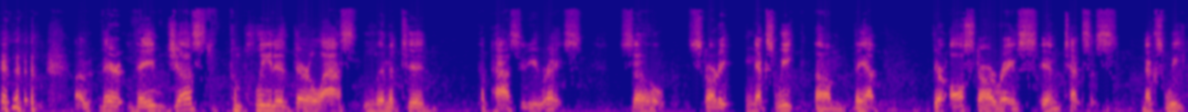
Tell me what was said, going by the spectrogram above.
they're they've just completed their last limited capacity race. So starting next week, um, they have their All Star race in Texas next week,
